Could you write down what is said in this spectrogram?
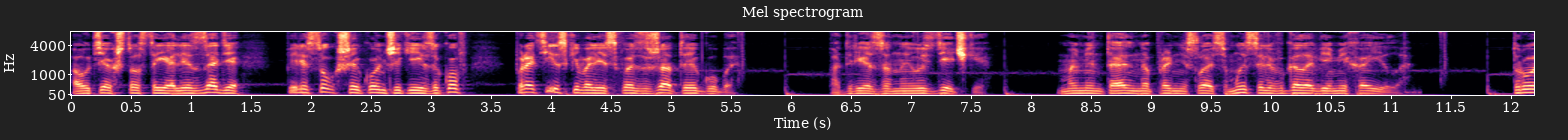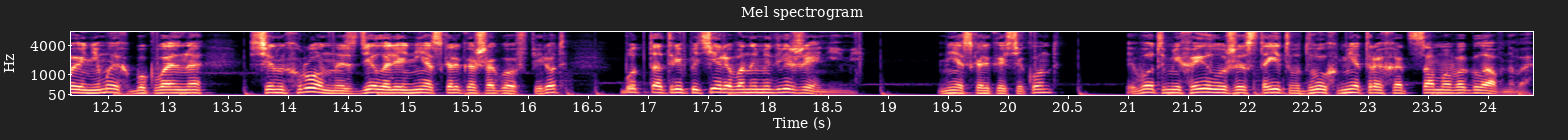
а у тех, что стояли сзади, пересохшие кончики языков протискивались сквозь сжатые губы. Подрезанные уздечки. Моментально пронеслась мысль в голове Михаила. Трое немых буквально синхронно сделали несколько шагов вперед, будто отрепетированными движениями. Несколько секунд, и вот Михаил уже стоит в двух метрах от самого главного.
